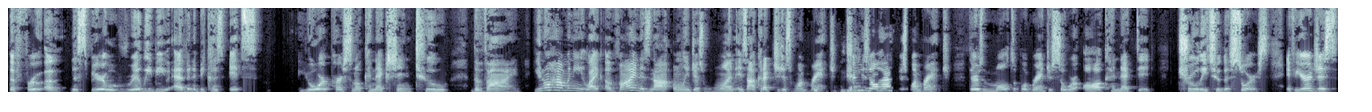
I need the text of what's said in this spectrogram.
the fruit of the spirit will really be evident because it's your personal connection to the vine. You know how many like a vine is not only just one, it's not connected to just one branch. Trees don't have just one branch. There's multiple branches, so we're all connected truly to the source. If you're just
